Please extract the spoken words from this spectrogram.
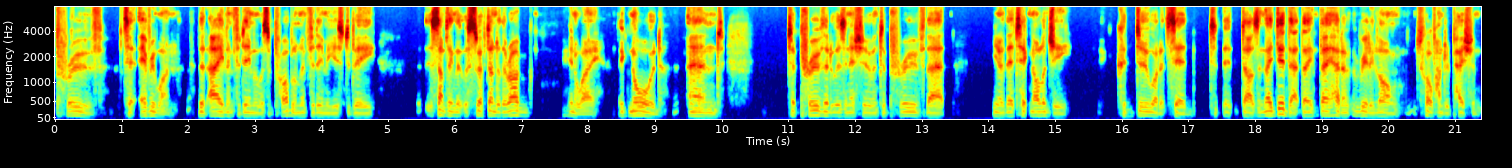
prove to everyone that a lymphedema was a problem. Lymphedema used to be something that was swept under the rug, in a way, ignored, and to prove that it was an issue and to prove that you know their technology could do what it said it does, and they did that. They they had a really long 1,200 patient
